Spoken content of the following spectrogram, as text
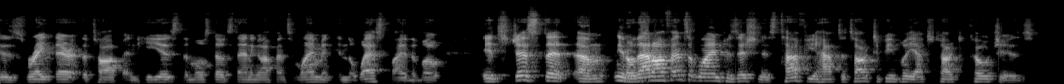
is right there at the top, and he is the most outstanding offensive lineman in the West by the vote. It's just that um, you know that offensive line position is tough. You have to talk to people, you have to talk to coaches,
